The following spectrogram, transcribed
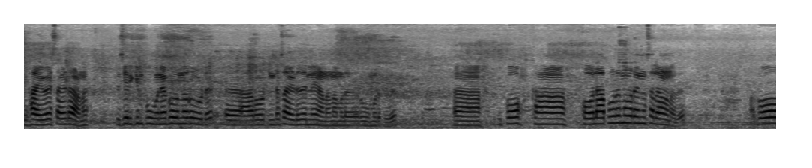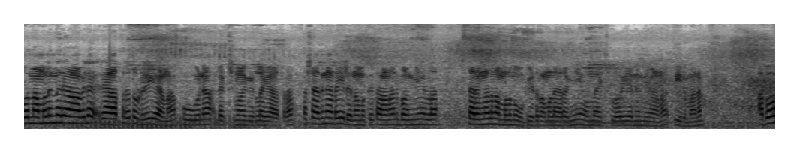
ഈ ഹൈവേ സൈഡാണ് ഇത് ശരിക്കും പൂനെ പോകുന്ന റോഡ് ആ റോഡിന്റെ സൈഡ് തന്നെയാണ് നമ്മൾ റൂം എടുത്തത്. ഇപ്പോൾ കോലാപ്പൂർ എന്ന് പറയുന്ന സ്ഥലമാണത്. അപ്പോൾ നമ്മളിന്ന് രാവിലെ യാത്ര തുടരുകയാണ്. പൂന ലക്ഷ്യമാക്കിയിട്ടുള്ള യാത്ര. പക്ഷേ അതിനിടയിൽ നമുക്ക് കാണാൻ ഭംഗിയുള്ള സ്ഥലങ്ങൾ നമ്മൾ നോക്കിയിട്ട് നമ്മൾ ഇറങ്ങി ഒന്ന് എക്സ്പ്ലോർ ചെയ്യാൻ തന്നെയാണ് തീരുമാനം. അപ്പോൾ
